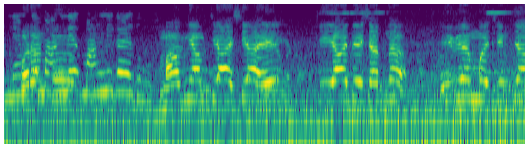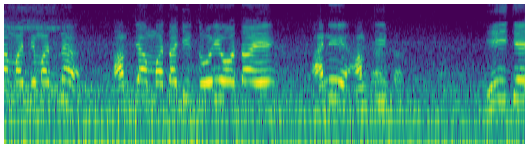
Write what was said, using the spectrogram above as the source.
नेमकं मागणी आमची अशी आहे की या देशातनं ईव्हीएम मशीनच्या माध्यमातून आमच्या मताची चोरी होत आहे आणि आमची ही जे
